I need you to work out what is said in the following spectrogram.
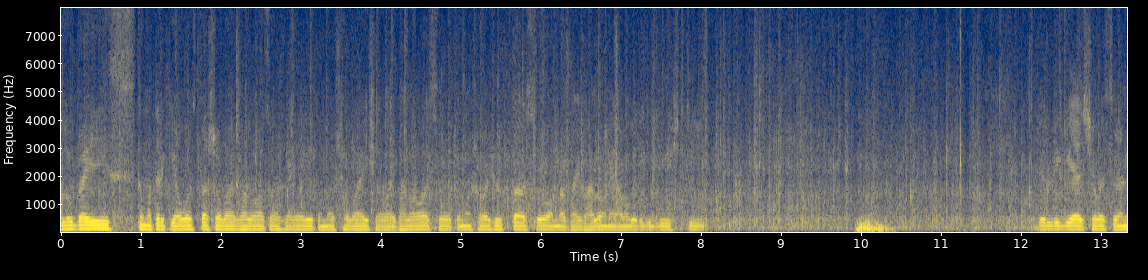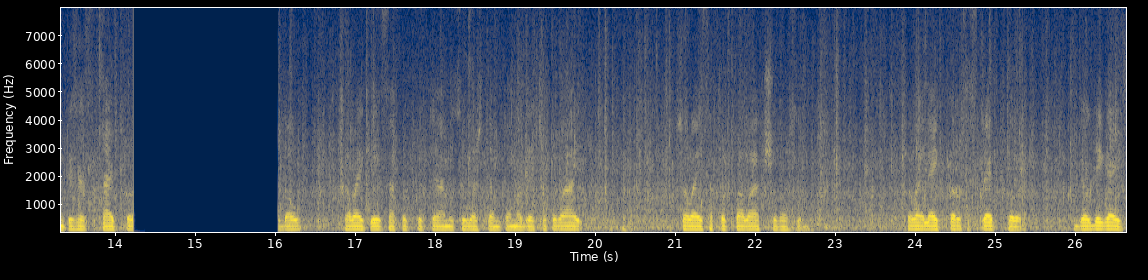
হ্যালো গাইস তোমাদের কি অবস্থা? সবাই ভালো আছো? সবাই তোমরা সবাই সবাই ভালো আছো। তোমরা সবাই সুস্থ আছো? আমরা ভাই ভালো নেই। আমাকে দেখি বৃষ্টি। জলদি গিয়ে সবাই চ্যানেলটি সাবস্ক্রাইব করো দাও। সবাইকে সাপোর্ট করতে আমি চলে আসতাম তোমাদের ছোট ভাই। সবাই সাপোর্ট পাবো একশো পার্সেন্ট সবাই লাইক করো সাবস্ক্রাইব করো। জলদি গাইস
